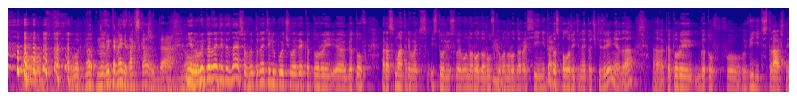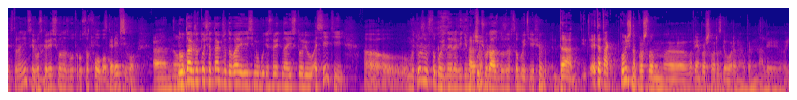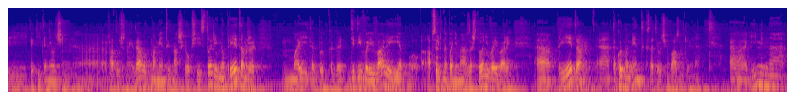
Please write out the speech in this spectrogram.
Вот, ну, ну в интернете так скажут, да. Но... Не, ну в интернете ты знаешь, в интернете любой человек, который э, готов рассматривать историю своего народа, русского mm. народа России, не да. только с положительной точки зрения, да, э, который готов э, видеть страшные страницы, его, mm. скорее всего, назовут русофобом. Скорее всего. Э, но... Ну также точно так же, давай, если мы будем смотреть на историю Осетии, а, мы тоже с тобой, наверное, видим Хорошо. кучу разных событий. Да, это так. Помнишь, на прошлом, э, во время прошлого разговора мы упоминали и какие-то не очень э, радужные да, вот моменты в нашей общей истории, но при этом же мои как бы, как бы деды воевали, и я абсолютно понимаю, за что они воевали. А при этом э, такой момент, кстати, очень важный для меня. А именно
